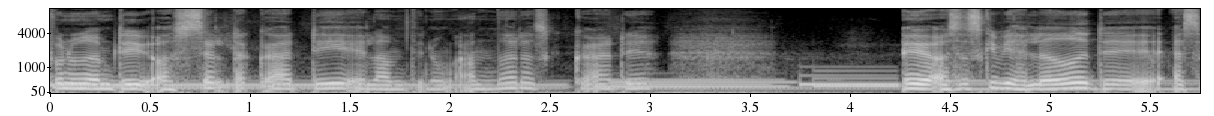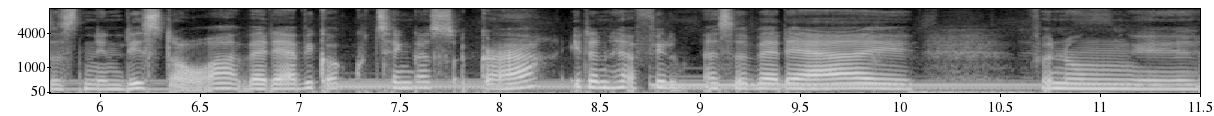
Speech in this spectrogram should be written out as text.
Fundet ud af, om det er os selv, der gør det, eller om det er nogle andre, der skal gøre det. Øh, og så skal vi have lavet et, øh, altså sådan en liste over, hvad det er, vi godt kunne tænke os at gøre i den her film. Altså, hvad det er øh, for nogle, øh,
